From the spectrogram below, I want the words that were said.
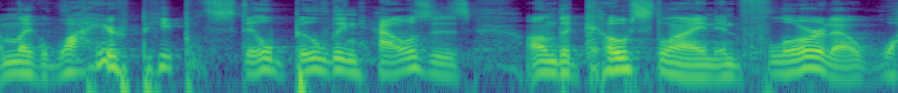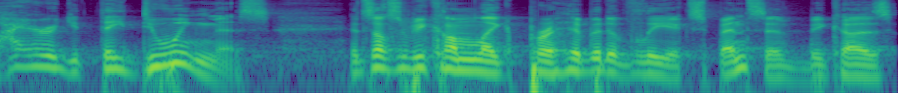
I'm like, why are people still building houses on the coastline in Florida? Why are you, they doing this? It's also become like prohibitively expensive because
